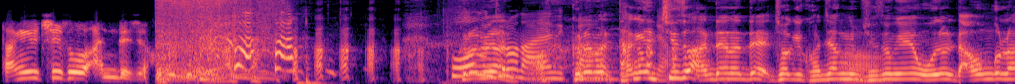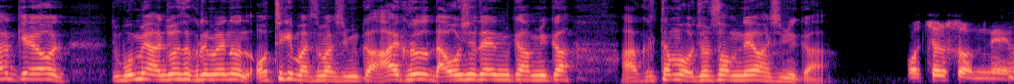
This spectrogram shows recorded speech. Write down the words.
당일 취소 안 되죠. 보험은 들어놔야니까. 그러면 당일. 취소 안 되는데 저기 관장님 어. 죄송해요. 오늘 나온 걸로 할게요. 몸이 안 좋아서 그러면은 어떻게 말씀하십니까? 아, 그래도 나오셔야 됩니까? 합니까? 아, 그렇다면 어쩔 수 없네요. 하십니까? 어쩔 수 없네요.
